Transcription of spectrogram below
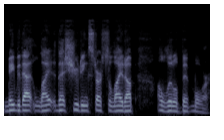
maybe that light that shooting starts to light up a little bit more.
